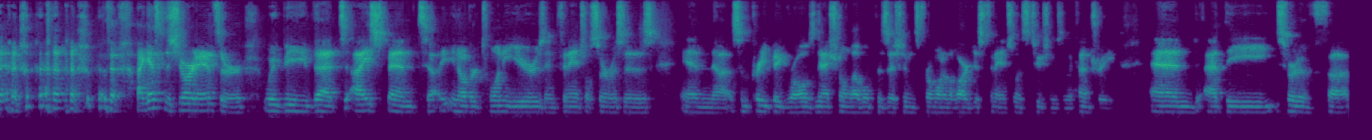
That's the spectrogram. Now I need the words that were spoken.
I guess the short answer would be that I spent uh, you know over twenty years in financial services in uh, some pretty big roles, national level positions for one of the largest financial institutions in the country. And at the sort of uh,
